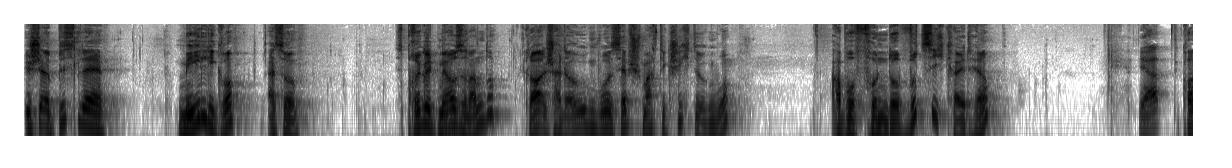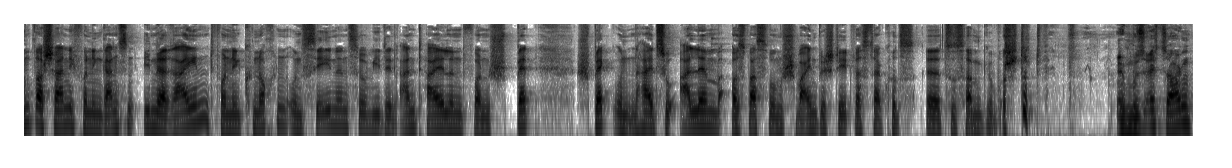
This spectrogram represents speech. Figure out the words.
ist ein bisschen mehliger. Also, es bröckelt mehr auseinander. Klar, ist halt auch irgendwo selbstgemachte Geschichte irgendwo. Aber von der Würzigkeit her, Ja, kommt wahrscheinlich von den ganzen Innereien, von den Knochen und Sehnen sowie den Anteilen von Speck, Speck und halt zu allem, aus was vom Schwein besteht, was da kurz äh, zusammengewurschtelt wird. ich muss echt sagen,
